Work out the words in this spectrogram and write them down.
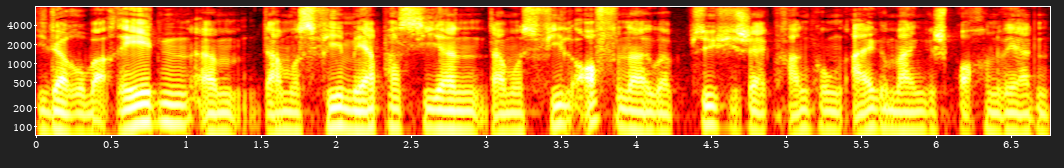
die darüber reden. Ähm, da muss viel mehr passieren, da muss viel offener über psychische Erkrankungen allgemein gesprochen werden,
